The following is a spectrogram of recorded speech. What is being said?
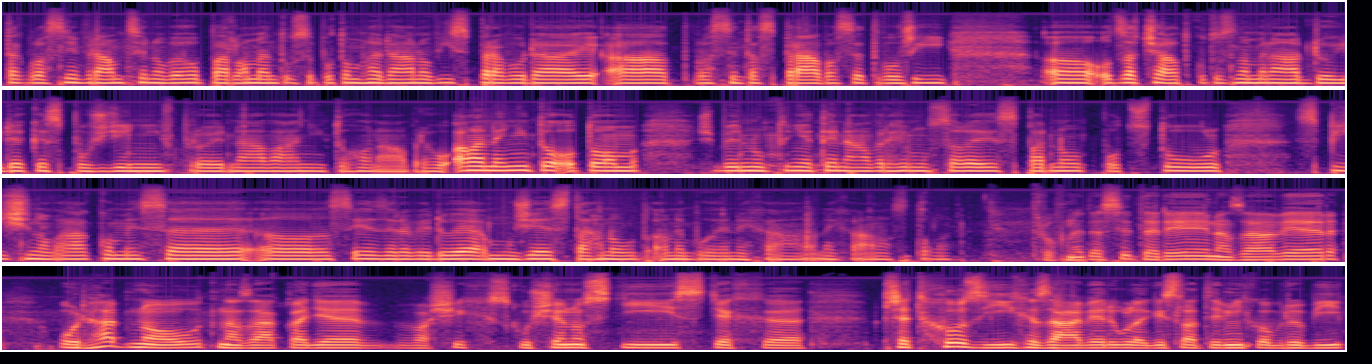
tak vlastně v rámci nového parlamentu se potom hledá nový zpravodaj a vlastně ta zpráva se tvoří eh, od začátku, to znamená, dojde ke spoždění v projednávání toho návrhu. Ale není to o tom, že by nutně ty návrhy musely spadnout pod stůl, spíš nová komise eh, si je zreviduje a může je stahnout, anebo je nechá, nechá na stole. Troufnete si tedy na závěr odhadnout na základě vašich zkušeností z těch eh, předchozích závěrů legislativních období,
